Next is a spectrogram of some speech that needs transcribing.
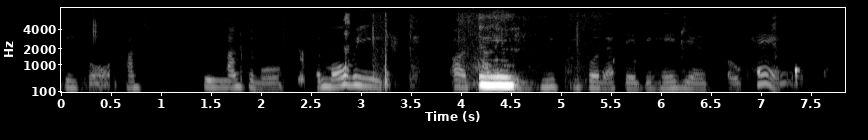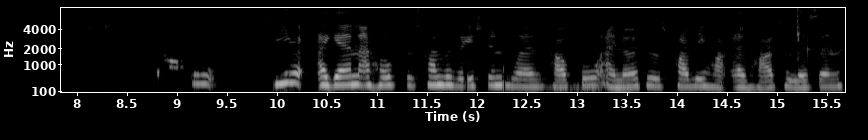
people, com- Mm. comfortable, the more we are telling Mm. these people that their behavior is okay. So, we again, I hope this conversation was helpful. I know it was probably hard, as hard to listen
